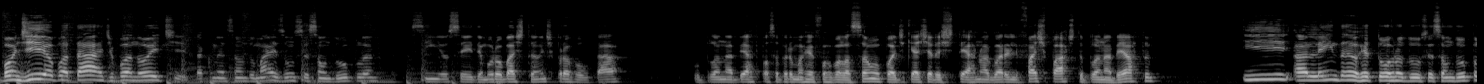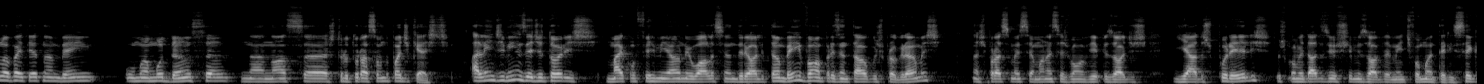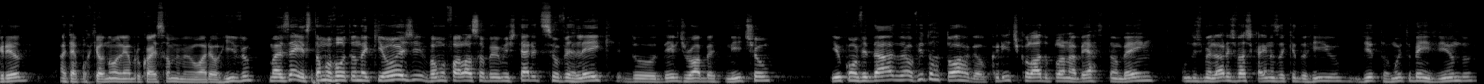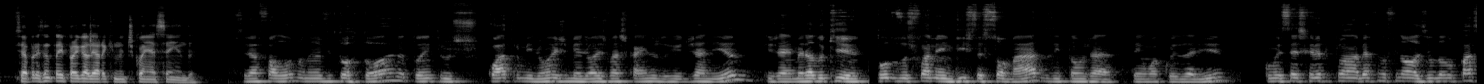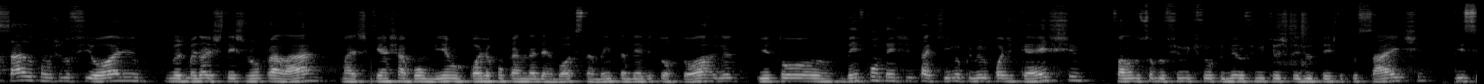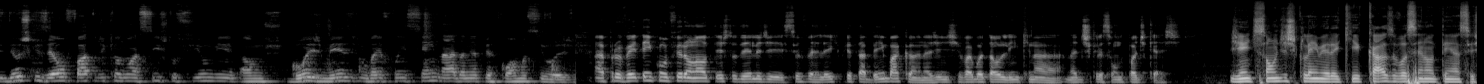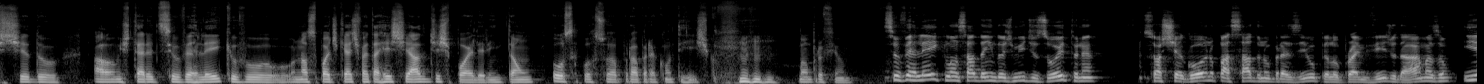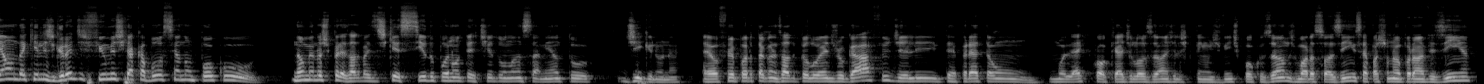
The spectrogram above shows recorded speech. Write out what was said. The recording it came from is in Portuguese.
Bom dia, boa tarde, boa noite. Tá começando mais um Sessão Dupla. Sim, eu sei, demorou bastante para voltar. O Plano Aberto passou por uma reformulação, o podcast era externo, agora ele faz parte do Plano Aberto. E além do retorno do Sessão Dupla, vai ter também uma mudança na nossa estruturação do podcast. Além de mim, os editores Michael Firmiano e Wallace Andreoli também vão apresentar alguns programas. Nas próximas semanas vocês vão ouvir episódios guiados por eles. Os convidados e os filmes, obviamente, vou manter em segredo. Até porque eu não lembro quais são, minha memória é horrível. Mas é isso, estamos voltando aqui hoje. Vamos falar sobre o Mistério de Silver Lake, do David Robert Mitchell. E o convidado é o Vitor Torga, o crítico lá do Plano Aberto também, um dos melhores vascaínos aqui do Rio. Vitor, muito bem-vindo. Se apresenta aí para a galera que não te conhece ainda. Você já falou, meu nome é Vitor Torga, estou entre os 4 milhões de melhores vascaínos do Rio de Janeiro, que já é melhor do que todos os flamenguistas somados, então já tem uma coisa ali. Comecei a escrever para o Plano Aberto no finalzinho do ano passado, com o do Fiore. Meus melhores textos vão para lá, mas quem achar bom mesmo pode acompanhar no Leatherbox também, também é Vitor Torga. E estou bem contente de estar aqui, meu primeiro podcast, falando sobre o filme que foi o primeiro filme que eu escrevi o texto para o site. E se Deus quiser, o fato de que eu não assisto o filme há uns dois meses não vai influenciar em nada a minha performance hoje. Aproveitem e confiram lá o texto dele de Silver Lake, porque tá bem bacana. A gente vai botar o link na, na descrição do podcast. Gente, só um disclaimer aqui, caso você não tenha assistido ao Mistério de Silver Lake, o, o nosso podcast vai estar recheado de spoiler, então ouça por sua própria conta e risco. Vamos pro filme. Silver Lake, lançado em 2018, né? Só chegou ano passado no Brasil pelo Prime Video da Amazon. E é um daqueles grandes filmes que acabou sendo um pouco, não menosprezado, mas esquecido por não ter tido um lançamento digno, né? É, o filme é protagonizado pelo Andrew Garfield, ele interpreta um, moleque qualquer de Los Angeles que tem uns 20 e poucos anos, mora sozinho, se apaixona por uma vizinha.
